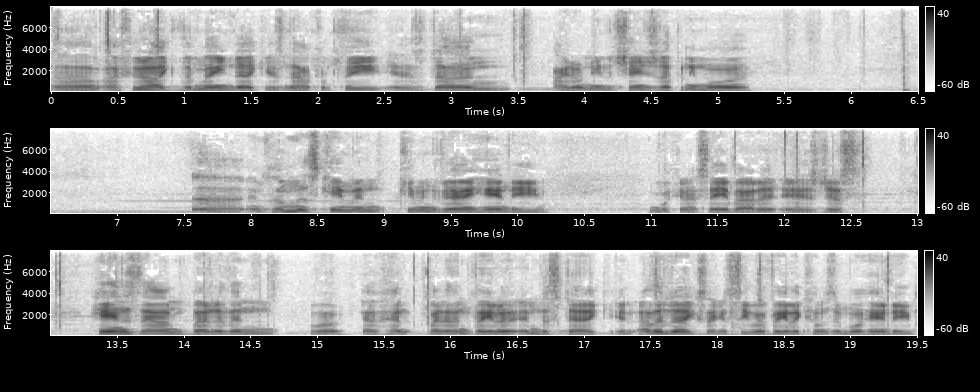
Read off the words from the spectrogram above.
Um, I feel like the main deck is now complete, it is done. I don't need to change it up anymore. Uh, Impermanence came in came in very handy. What can I say about it? It is just hands down better than well, better than Vader in this deck. In other decks, I can see where Vader comes in more handy.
